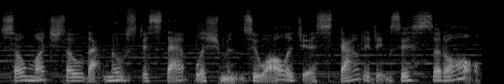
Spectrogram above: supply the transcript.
so much so that most establishment zoologists doubt it exists at all.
